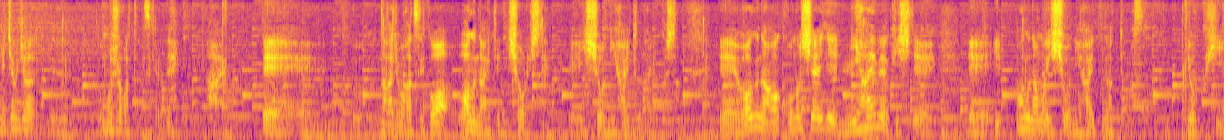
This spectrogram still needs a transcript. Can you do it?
めちゃめちゃ面白かったんですけどね。はい。えー、中島克彦はワグナー相手に勝利して1勝2敗となりました、えー、ワグナーはこの試合で2敗目を喫して、えー、ワグナーも1勝2敗となってます。翌日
